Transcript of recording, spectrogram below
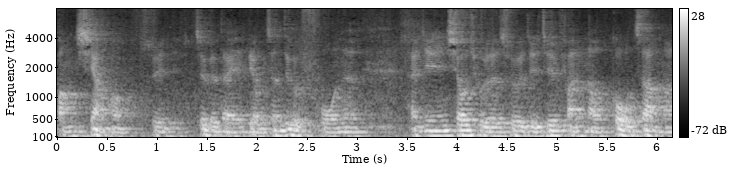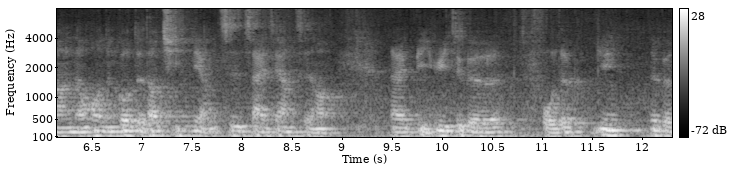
方向哦。所以这个来表征这个佛呢，他已经消除了所有的这些烦恼垢障啊，然后能够得到清凉自在这样子哈，来比喻这个佛的因那个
